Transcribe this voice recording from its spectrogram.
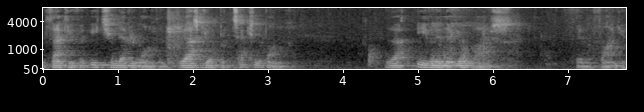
We thank you for each and every one of them. We ask your protection upon them, that even in their young lives, they will find you.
